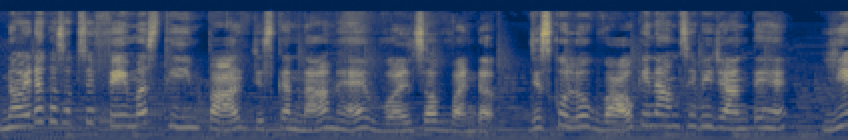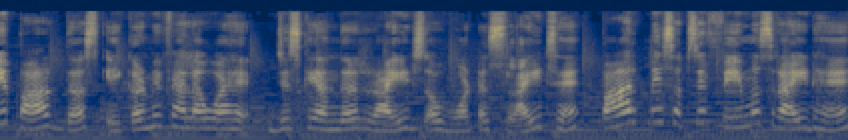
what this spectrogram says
नोएडा का सबसे फ़ेमस थीम पार्क जिसका नाम है वर्ल्ड्स ऑफ़ वंडर जिसको लोग वाव के नाम से भी जानते हैं। ये पार्क 10 एकड़ में फैला हुआ है, जिसके अंदर राइड्स और वाटर स्लाइड्स हैं। पार्क में सबसे फ़ेमस राइड हैं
